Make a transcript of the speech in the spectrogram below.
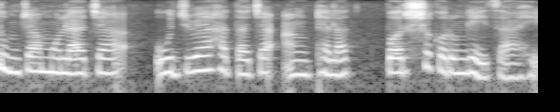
तुमच्या मुलाच्या उजव्या हाताच्या अंगठ्याला स्पर्श करून घ्यायचा आहे.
